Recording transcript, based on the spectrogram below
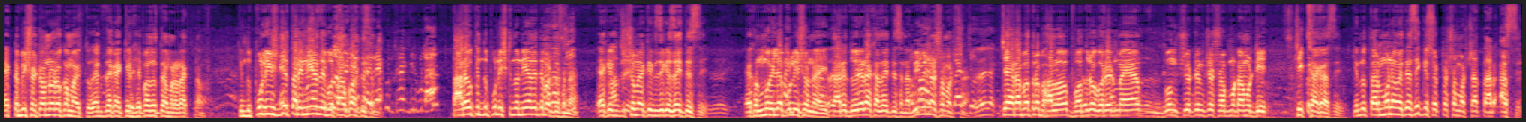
একটা বিষয়টা অন্যরকম হয়তো। এক জায়গায় কেউ হেফাজতে আমরা রাখতাম। কিন্তু পুলিশ যে তারা নিয়ে দেবো তাও পারতেছে না। তারও কিন্তু পুলিশ কিন্তু নিয়ে যেতে পারতেছে না। এক এক সময় এক এক জায়গায় যাইতেছে। এখন মহিলা পুলিশও নাই তারে ধরে রাখা যাইতেছে না বিভিন্ন সমস্যা। চেহারা পত্র ভালো ভদ্র ঘরের মায়া বংশীয় টংশ সব মোটামুটি ঠিকঠাক আছে। কিন্তু তার মনে হইতেছে কিছু একটা সমস্যা তার আছে।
